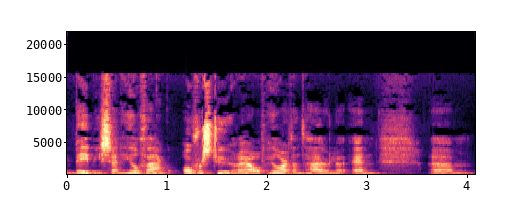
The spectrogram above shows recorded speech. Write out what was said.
Baby's zijn heel vaak oversturen of heel hard aan het huilen. En um,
